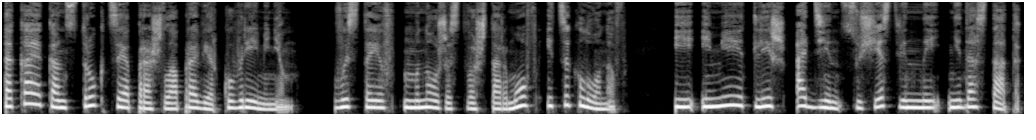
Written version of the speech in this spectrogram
Такая конструкция прошла проверку временем, выстояв множество штормов и циклонов и имеет лишь один существенный недостаток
